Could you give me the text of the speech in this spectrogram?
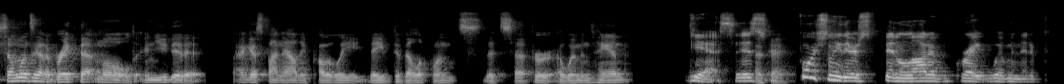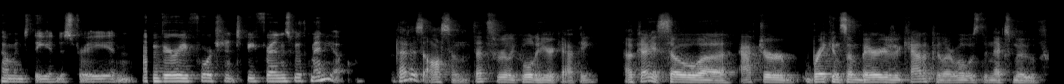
someone's got to break that mold, and you did it. I guess by now they probably they've developed ones that's uh, for a women's hand. Yes. Okay. Fortunately, there's been a lot of great women that have come into the industry, and I'm very fortunate to be friends with many of them. That is awesome. That's really cool to hear, Kathy. Okay. So, uh, after breaking some barriers at Caterpillar, what was the next move?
